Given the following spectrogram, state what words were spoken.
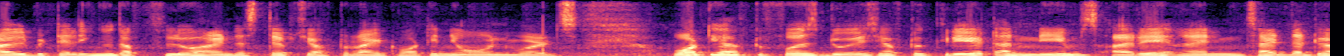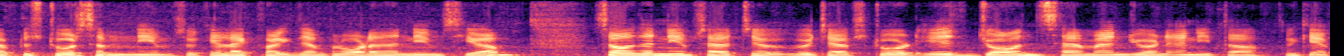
i will be telling you the flow and the steps you have to write what in your own words. What you have to first do is you have to create a names array and inside that you have to store some names okay? Like for example what are the names names here. Some of the names which I have stored is John Sam Andrew and Anita. Okay.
